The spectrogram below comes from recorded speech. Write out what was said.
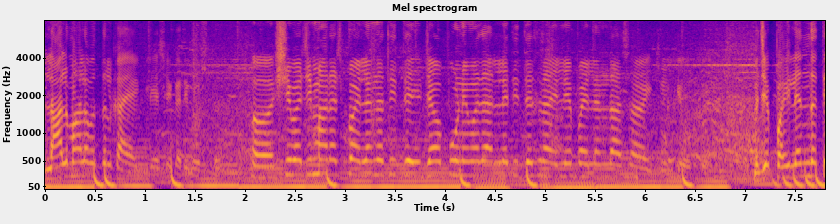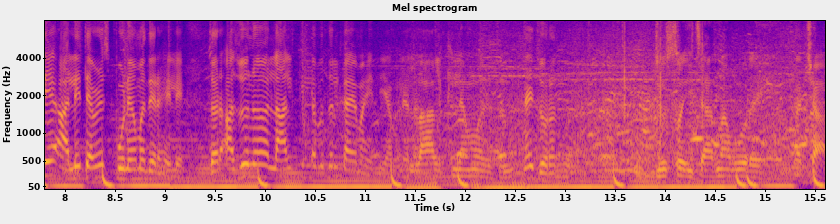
लाल महालाबद्दल काय ऐकली अशी एखादी गोष्ट? शिवाजी महाराज पहिल्यांदा तिथे जेव्हा पुण्यामध्ये आले तिथेच राहिले पहिल्यांदा असं ऐकलं. Okay okay. म्हणजे पहिल्यांदा ते आले त्यावेळेस पुण्यामध्ये राहिले. तर अजून लाल किल्ल्याबद्दल काय माहिती आहे आपल्याला? लाल किल्ल्यामध्ये तर नाही जोरात. दुसरं विचारणा बोर आहे. अच्छा.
